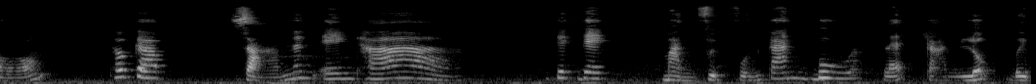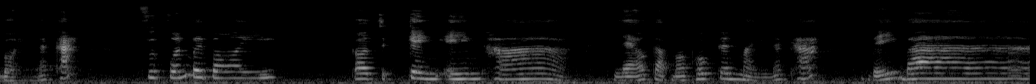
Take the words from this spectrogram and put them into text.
2เท่ากับ 3 นั่นเองค่ะ เด็กๆ หมั่นฝึกฝนการบวกและการลบบ่อยๆ นะคะ ฝึกฝนบ่อยๆ ก็จะเก่งเองค่ะ แล้วกลับมาพบกันใหม่นะคะ บ๊ายบาย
